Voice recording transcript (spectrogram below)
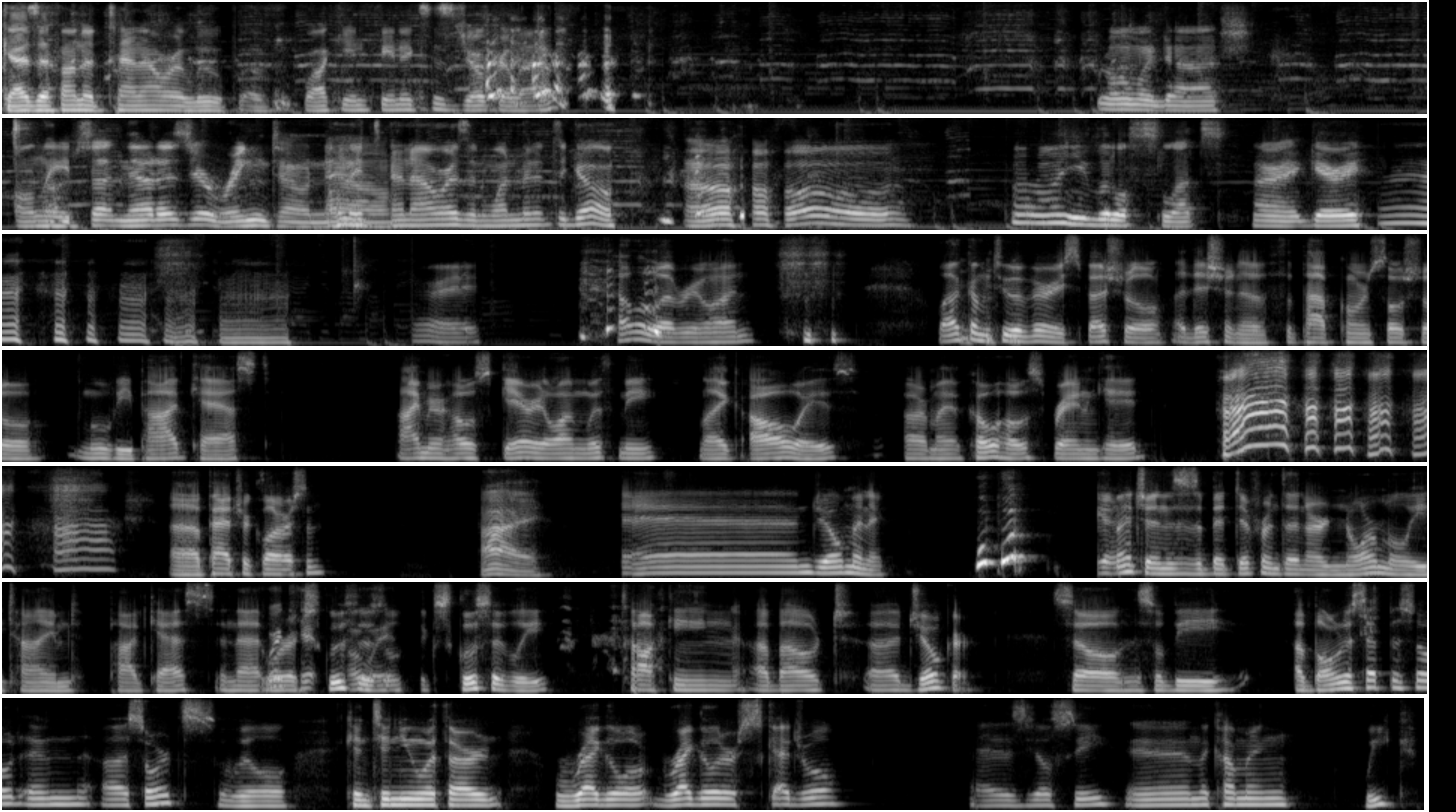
Guys, I found a 10 hour loop of Joaquin Phoenix's Joker laugh. Oh my gosh. Only I'm setting that as your ringtone now. only 10 hours and one minute to go. oh, ho, ho. Oh, you little sluts. All right, Gary. All right. Hello, everyone. Welcome to a very special edition of the Popcorn Social Movie Podcast. I'm your host, Gary. Along with me, like always, are my co hosts, Brandon Cade, uh, Patrick Larson, Hi. and Joe Minnick. Whoop whoop. Like I mentioned, this is a bit different than our normally timed podcasts in that we're Quick hit- exclusive, oh, exclusively talking about uh, Joker. So this will be a bonus episode in uh, sorts. We'll continue with our regular regular schedule, as you'll see in the coming week.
